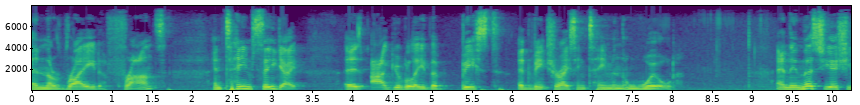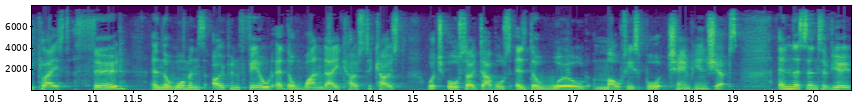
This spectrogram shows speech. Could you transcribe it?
in the Raid France. And Team Seagate is arguably the best adventure racing team in the world. And then this year she placed third in the women's open field at the one day coast to coast, which also doubles as the World Multi Sport Championships. In this interview,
